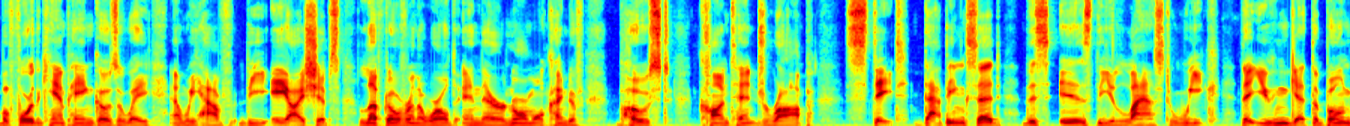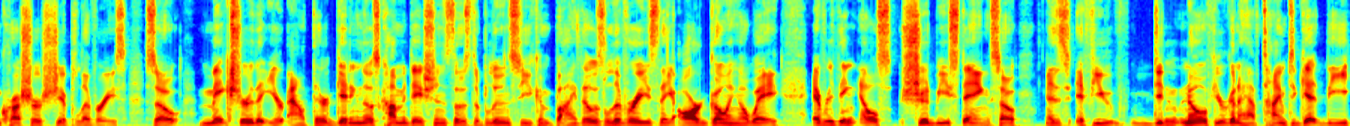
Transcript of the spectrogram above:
before the campaign goes away and we have the AI ships left over in the world in their normal kind of post content drop state. That being said, this is the last week that you can get the Bone Crusher ship liveries. So make sure that you're out there getting those commendations, those doubloons, so you can buy those liveries. They are going away. Everything else should be staying. So as if you didn't know if you were going to have time to get the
